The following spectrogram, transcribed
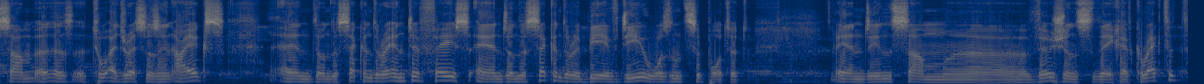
some uh, uh two addresses in IX, and on the secondary interface, and on the secondary BFD wasn't supported. And in some uh, versions, they have corrected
